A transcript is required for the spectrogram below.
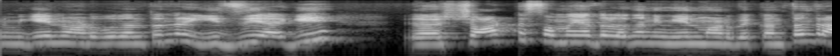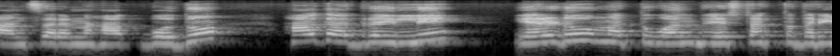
ನಿಮ್ಗೆ ಏನು ಮಾಡ್ಬೋದು ಅಂತಂದ್ರೆ ಈಸಿಯಾಗಿ ಶಾರ್ಟ್ ಸಮಯದೊಳಗೆ ನೀವು ಏನು ಮಾಡ್ಬೇಕಂತಂದ್ರೆ ಆನ್ಸರ್ ಅನ್ನ ಹಾಕ್ಬೋದು. ಹಾಗಾದ್ರೆ ಇಲ್ಲಿ ಎರಡು ಮತ್ತು ಒಂದು ಎಷ್ಟಾಗ್ತದ ರೀ?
